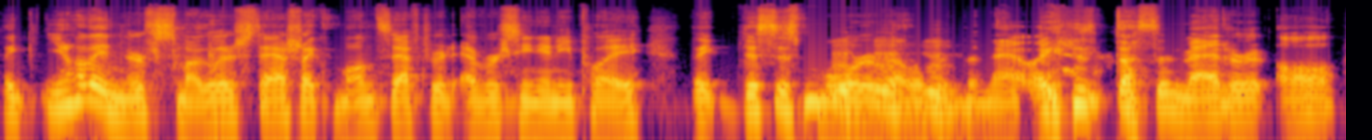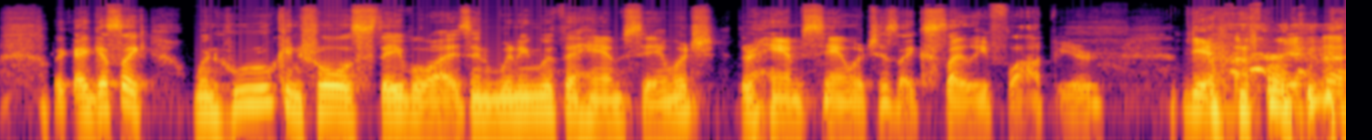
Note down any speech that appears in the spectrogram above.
Like you know how they nerf smuggler stash like months after it ever seen any play. Like this is more irrelevant than that. Like it doesn't matter at all. Like I guess like when Huru control is stabilized and winning with a ham sandwich, their ham sandwich is like slightly floppier. Yeah, yeah,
